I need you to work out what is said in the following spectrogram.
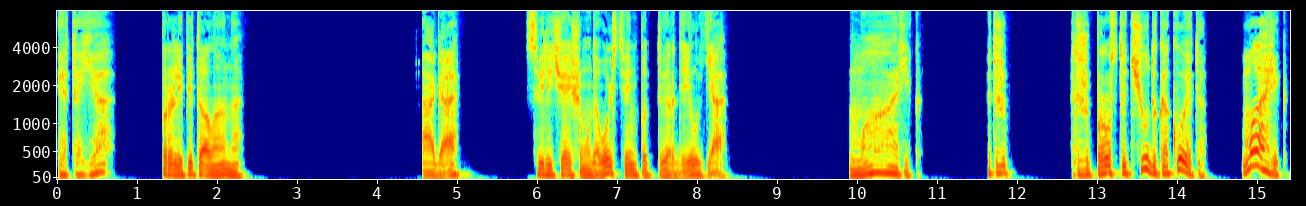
«Это я?» — пролепетала она. «Ага», с величайшим удовольствием подтвердил я. «Марик! Это же... это же просто чудо какое-то! Марик!»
